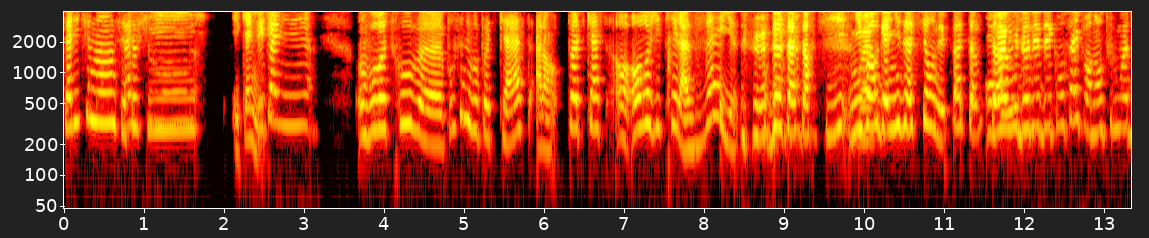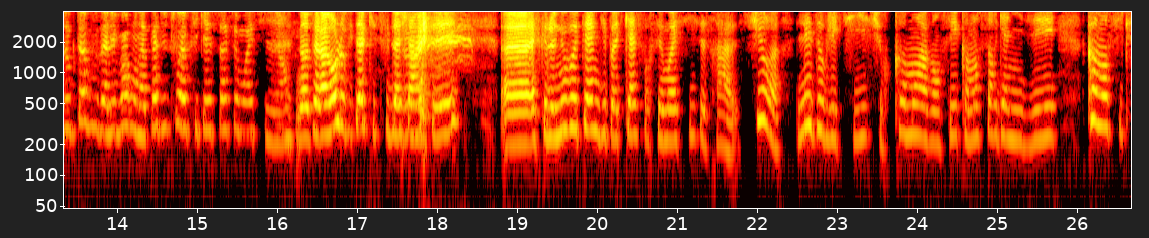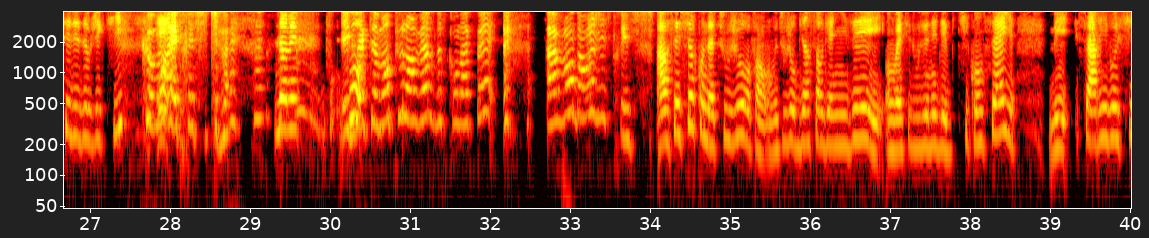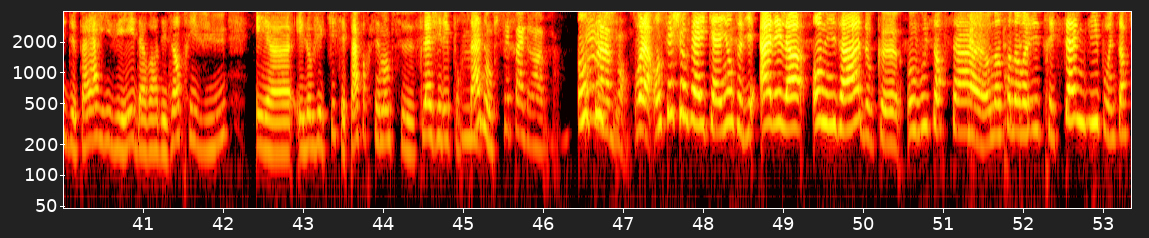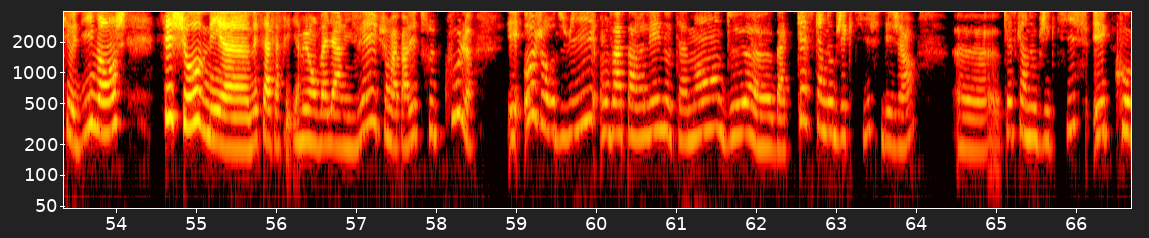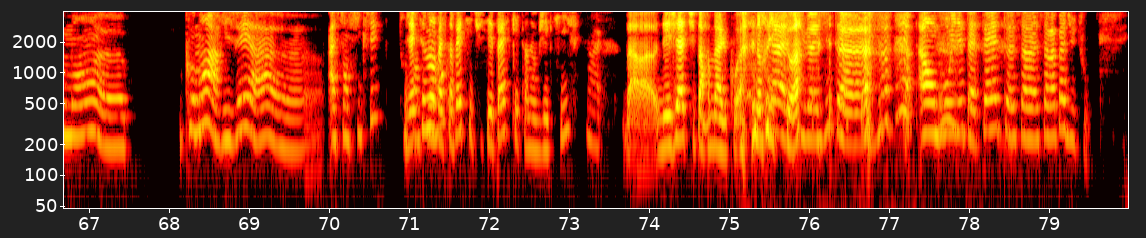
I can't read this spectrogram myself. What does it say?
Salut tout le monde, c'est Sophie et Camille. Et Camille On vous retrouve euh, pour ce nouveau podcast. Alors, podcast en- enregistré la veille de sa sortie. Niveau Ouais. organisation, on n'est pas top top. On va vous donner des conseils pendant tout le mois d'octobre. Vous allez voir, on n'a pas du tout appliqué ça ce mois-ci. hein. Non, c'est vraiment l'hôpital qui se fout de la charité. Euh, Est-ce que le nouveau thème du podcast pour ce mois-ci, ce sera sur les objectifs, sur comment avancer, comment s'organiser, comment se fixer des objectifs? Comment Et- être efficace? Non mais pour- Exactement tout l'inverse de ce qu'on a fait avant d'enregistrer. Alors c'est sûr qu'on a toujours, enfin on veut toujours bien s'organiser et on va essayer de vous donner des petits conseils, mais ça arrive aussi de pas y arriver, d'avoir des imprévus et, euh, et l'objectif c'est pas forcément de se flageller pour ça. Donc c'est pas grave. On, on s'est voilà, on s'est chauffé avec Camille, on se dit allez là, on y va. Donc euh, on vous sort ça, euh, on est en train d'enregistrer samedi pour une sortie au dimanche. C'est chaud, mais euh, mais ça va faire plaisir. Mais on va y arriver et puis on va parler de trucs cool. Et aujourd'hui, on va parler notamment de bah, qu'est-ce qu'un objectif déjà, qu'est-ce qu'un objectif et comment comment arriver à, à s'en fixer. tout Exactement, simplement. parce qu'en fait si tu sais pas ce qu'est un objectif, Ouais. Bah déjà tu pars mal quoi dans l'histoire. Tu vas vite à, à embrouiller ta tête, ça, ça va pas du tout.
